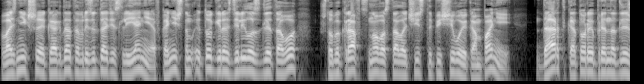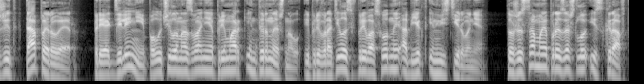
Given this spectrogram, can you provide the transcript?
возникшая когда-то в результате слияния, в конечном итоге разделилась для того, чтобы Крафт снова стала чисто пищевой компанией. Dart, которая принадлежит Tupperware, при отделении получила название Primark International и превратилась в превосходный объект инвестирования. То же самое произошло и с Kraft,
